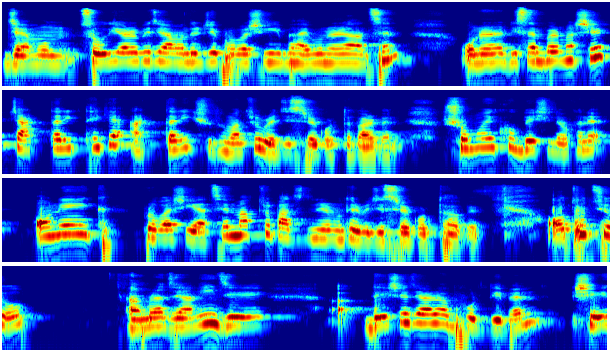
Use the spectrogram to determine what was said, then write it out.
যেমন সৌদি আরবে যে আমাদের যে প্রবাসী ভাই বোনেরা আছেন, ওনারা ডিসেম্বর মাসের চার তারিখ থেকে আট তারিখ শুধুমাত্র রেজিস্টার করতে পারবেন। সময় খুব বেশি না, ওখানে অনেক প্রবাসী আছেন, মাত্র পাঁচ দিনের মধ্যে রেজিস্টার করতে হবে। অথচ আমরা জানি যে দেশে যারা ভোট দিবেন, সেই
